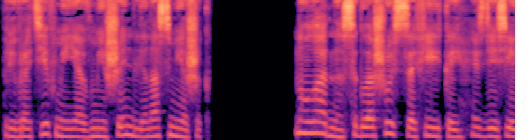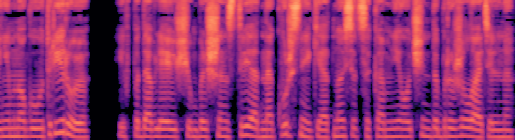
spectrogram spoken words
превратив меня в мишень для насмешек. Ну ладно, соглашусь с Софийкой, здесь я немного утрирую, и в подавляющем большинстве однокурсники относятся ко мне очень доброжелательно.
